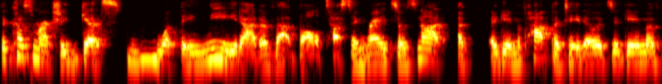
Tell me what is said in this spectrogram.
the customer actually gets what they need out of that ball tossing, right? So it's not a, a, game of hot potato. It's a game of,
